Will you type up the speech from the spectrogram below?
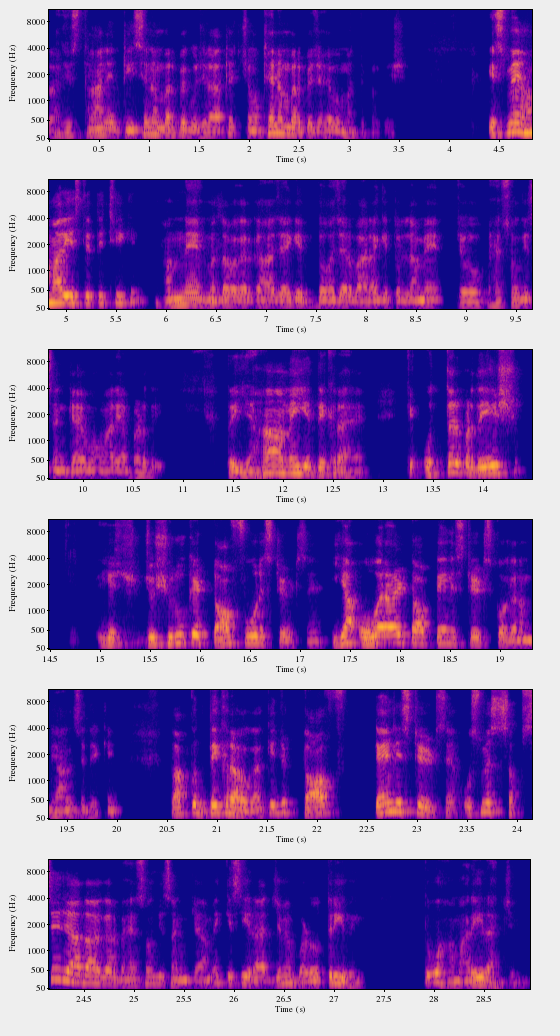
राजस्थान है, तीसरे नंबर पे गुजरात है, चौथे नंबर पे जो है वो मध्य प्रदेश इसमें हमारी स्थिति ठीक है। हमने मतलब अगर कहा जाए कि 2012 की तुलना में जो भैंसों की संख्या है वो हमारे यहाँ बढ़ गई। तो यहाँ हमें ये दिख रहा है कि उत्तर प्रदेश ये जो शुरू के टॉप फोर स्टेट्स हैं या ओवरऑल टॉप टेन स्टेट्स को अगर हम ध्यान से देखें तो आपको दिख रहा होगा कि जो टॉप टेन स्टेट्स हैं, उसमें सबसे ज़्यादा अगर भैंसों की संख्या में किसी राज्य में बढ़ोतरी हुई तो वो हमारे ही राज्य में।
